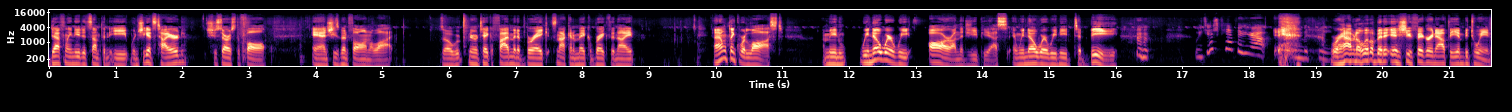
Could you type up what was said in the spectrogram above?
definitely needed something to eat. When she gets tired, she starts to fall, and she's been falling a lot. So we're going to take a five minute break. It's not going to make or break the night. And I don't think we're lost. I mean, we know where we are on the GPS and we know where we need to be. We just can't figure out the in between. We're having a little bit of issue figuring out the in between.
